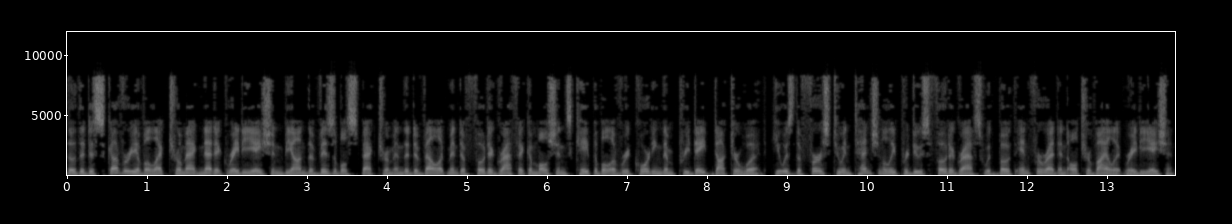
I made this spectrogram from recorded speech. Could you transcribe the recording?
Though the discovery of electromagnetic radiation beyond the visible spectrum and the development of photographic emulsions capable of recording them predate Dr. Wood, he was the first to intentionally produce photographs with both infrared and ultraviolet radiation.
